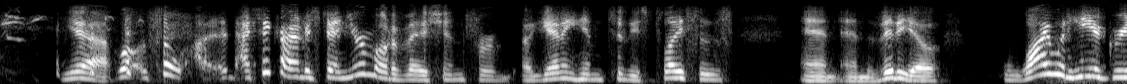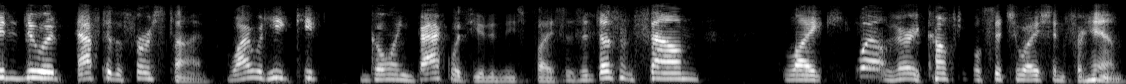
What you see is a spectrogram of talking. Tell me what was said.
yeah. Well, so I, I think I understand your motivation for uh, getting him to these places and and the video. Why would he agree to do it after the first time? Why would he keep going back with you to these places? It doesn't sound like well, a very comfortable situation for him.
